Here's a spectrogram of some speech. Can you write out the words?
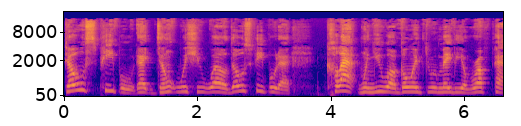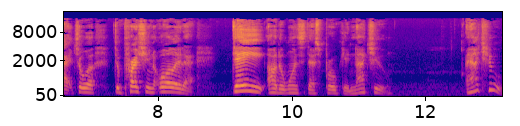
those people that don't wish you well, those people that clap when you are going through maybe a rough patch or depression, all of that, they are the ones that's broken, not you. Not you.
